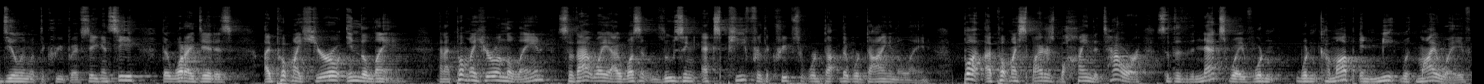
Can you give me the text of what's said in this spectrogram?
dealing with the creep wave. So you can see that what I did is I put my hero in the lane. And I put my hero in the lane so that way I wasn't losing XP for the creeps that were, that were dying in the lane. But I put my spiders behind the tower so that the next wave wouldn't wouldn't come up and meet with my wave.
